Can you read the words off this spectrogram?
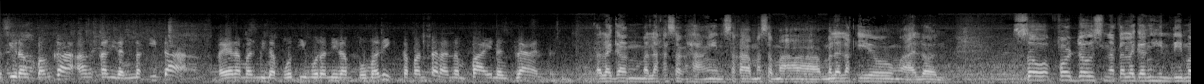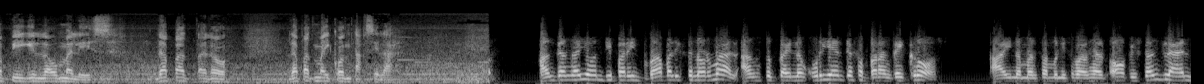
nasirang bangka ang kanilang nakita. Kaya naman minabuti muna nilang bumalik sa pantalan ng bayan ng Gland. talagang malakas ang hangin saka masama malalaki yung alon. So for those na talagang hindi mapigil na umalis, dapat ano, dapat may contact sila. Hanggang ngayon, di pa rin babalik sa normal ang supply ng kuryente sa Barangay Cross. Ayon naman sa Municipal Health Office ng Glan,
